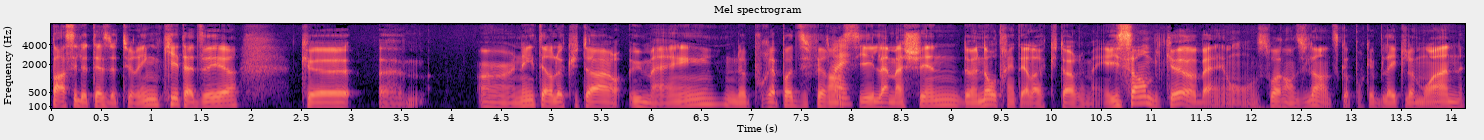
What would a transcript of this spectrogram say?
passer le test de Turing, qui est à dire que un interlocuteur humain ne pourrait pas différencier la machine d'un autre interlocuteur humain. Et il semble que ben, on soit rendu là, en tout cas pour que Blake Lemoine,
